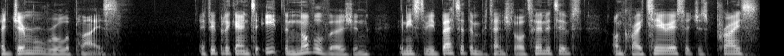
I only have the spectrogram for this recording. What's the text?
a general rule applies. If people are going to eat the novel version, it needs to be better than potential alternatives on criteria such as price,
